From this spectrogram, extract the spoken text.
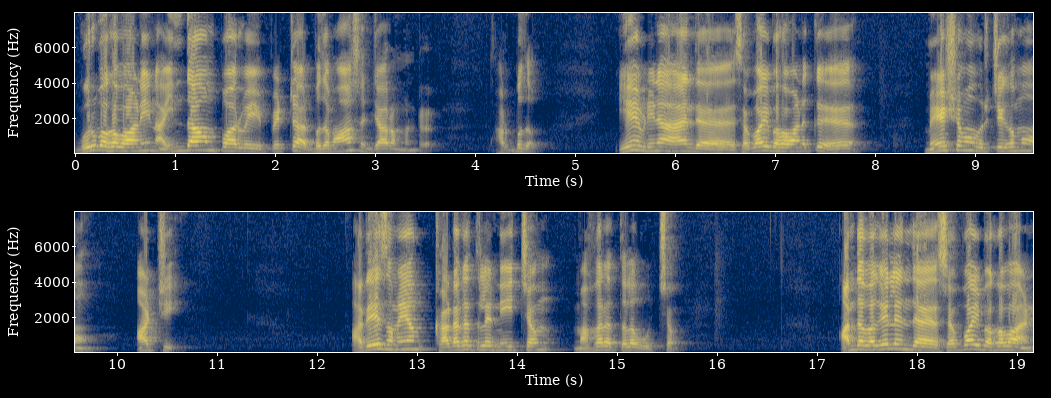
குரு பகவானின் ஐந்தாம் பார்வையை பெற்று அற்புதமாக சஞ்சாரம் பண்ணுறார் அற்புதம். ஏன் அப்படின்னா இந்த செவ்வாய் பகவானுக்கு மேஷமும் விருச்சிகமும் ஆட்சி. அதே சமயம் கடகத்தில் நீச்சம் மகரத்தில் உச்சம். அந்த வகையில் இந்த செவ்வாய் பகவான்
